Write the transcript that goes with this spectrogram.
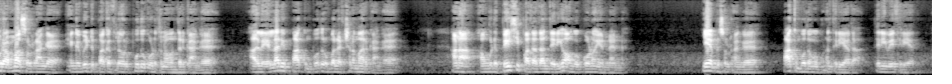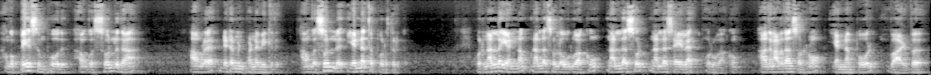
ஒரு அம்மா சொல்கிறாங்க எங்கள் வீட்டு பக்கத்தில் ஒரு புது கொடுத்தனம் வந்திருக்காங்க. அதில் எல்லாரையும் பார்க்கும்போது ரொம்ப லட்சணமாக இருக்காங்க. ஆனால் அவங்கள்ட்ட பேசி பார்த்தா தான் தெரியும் அவங்க குணம் என்னன்னு. ஏன் அப்படி சொல்கிறாங்க பார்க்கும்போது அவங்க குணம் தெரியாதா? தெரியவே தெரியாது. அவங்க பேசும்போது அவங்க சொல்லு தான் அவங்கள டிட்டர்மின் பண்ண வைக்குது. அவங்க சொல்லு எண்ணத்தை பொறுத்து இருக்கு. ஒரு நல்ல எண்ணம் நல்ல சொல்லை உருவாக்கும் நல்ல சொல் நல்ல செயலை உருவாக்கும். அதனால தான் சொல்கிறோம் எண்ணம் போல் வாழ்வு.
